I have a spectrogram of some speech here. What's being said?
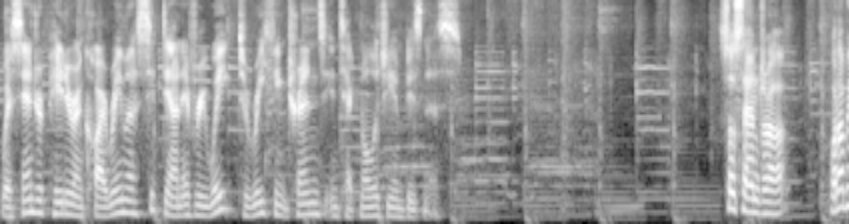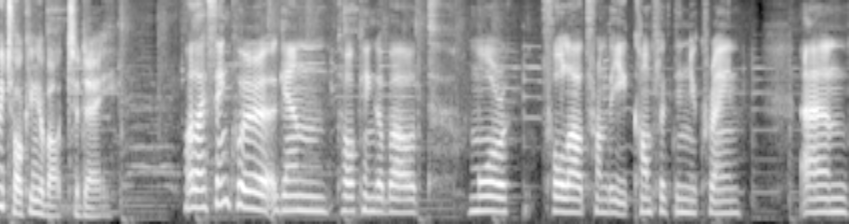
where Sandra Peter and Kai Riemer sit down every week to rethink trends in technology and business. So, Sandra, what are we talking about today? Well, I think we're again talking about more fallout from the conflict in Ukraine. And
